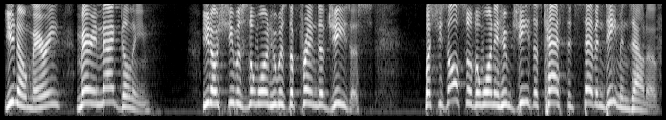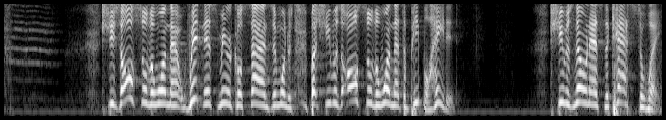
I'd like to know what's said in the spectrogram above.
You know Mary, Mary Magdalene. You know, she was the one who was the friend of Jesus, but she's also the one in whom Jesus casted seven demons out of. She's also the one that witnessed miracle signs and wonders, but she was also the one that the people hated. She was known as the castaway.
